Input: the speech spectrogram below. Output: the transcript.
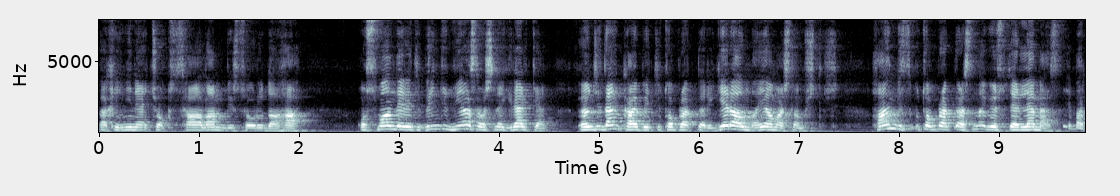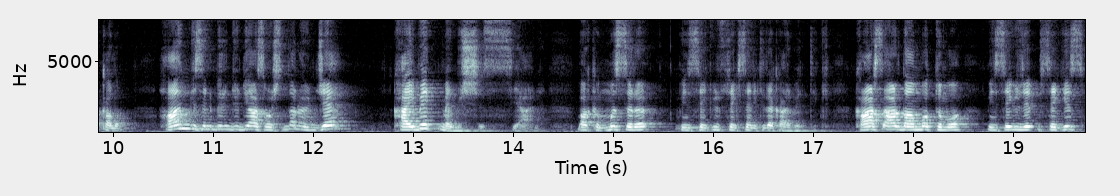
Bakın yine çok sağlam bir soru daha. Osmanlı Devleti 1. Dünya Savaşı'na girerken önceden kaybettiği toprakları geri almayı amaçlamıştır. Hangisi bu topraklar arasında gösterilemez? E bakalım. Hangisini 1. Dünya Savaşı'ndan önce kaybetmemişiz yani. Bakın Mısır'ı 1882'de kaybettik. Kars Ardahan Batum'u 1878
